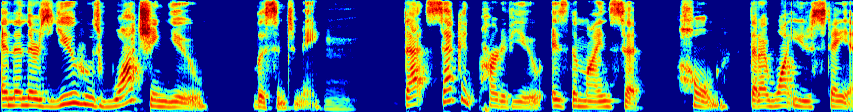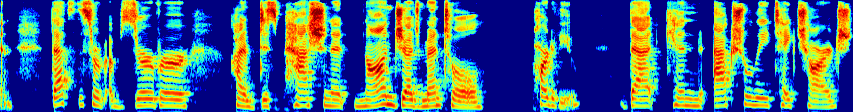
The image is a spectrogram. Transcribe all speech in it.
and then there's you who's watching you listen to me. Mm. That second part of you is the mindset home that I want you to stay in. That's the sort of observer, kind of dispassionate, non judgmental part of you that can actually take charge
